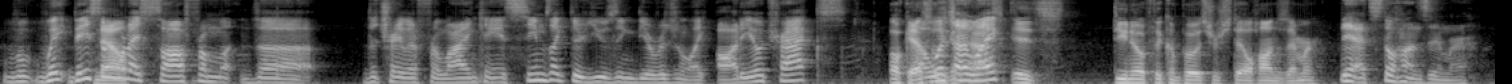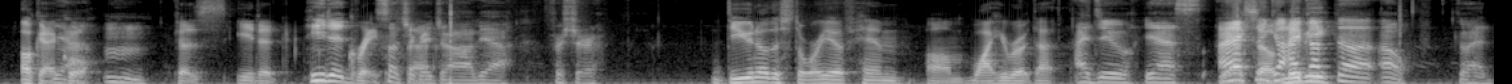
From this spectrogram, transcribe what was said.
Wait, based on what I saw from the the trailer for Lion King, it seems like they're using the original like audio tracks. okay Uh, which I, I like. it's do you know if the composer's still hans zimmer Yeah, it's still Hans Zimmer. okay Yeah, cool because he did He did great such a great job. Yeah, for sure. do you know the story of him um, why he wrote that I do. Yes, I actually so got. maybe- I got the. Oh, go ahead.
